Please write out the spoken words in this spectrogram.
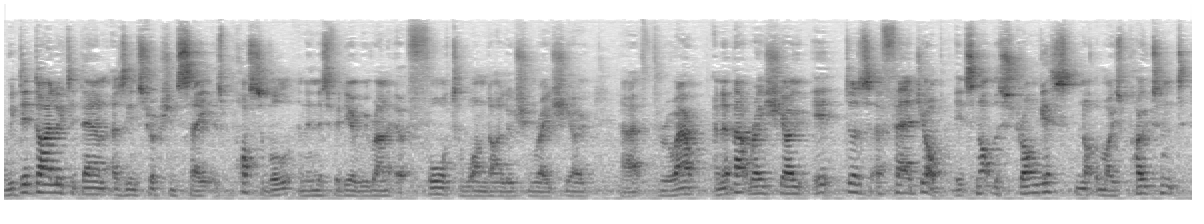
We did dilute it down as the instructions say as possible and in this video we ran it at 4 to 1 dilution ratio uh, throughout and at that ratio it does a fair job. It's not the strongest, not the most potent,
